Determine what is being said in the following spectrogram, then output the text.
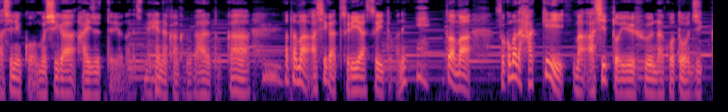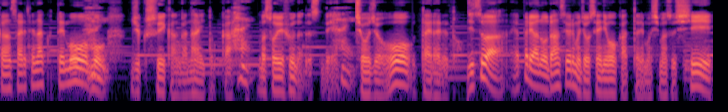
足にこう虫が這いずってるようなですね、変な感覚があるとか、うんあとはまあ足がつりやすいとかね。ええあとはまあ、そこまではっきり、まあ足というふうなことを実感されてなくても、はいもう熟睡感がないとか、はいまあそういうふうなですね、はい症状を訴えられると。実は、やっぱりあの男性よりも女性に多かったりもしますし、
